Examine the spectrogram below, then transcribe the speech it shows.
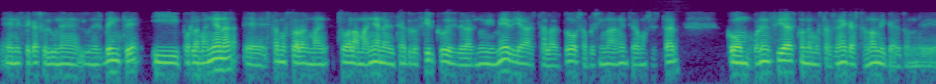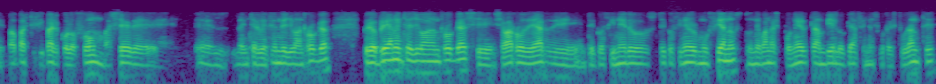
en este caso el lunes, lunes 20, y por la mañana, eh, estamos toda la, toda la mañana en el Teatro Circo, desde las nueve y media hasta las dos aproximadamente vamos a estar, con ponencias, con demostraciones gastronómicas, donde va a participar el colofón, va a ser eh, el, la intervención de Joan Roca, pero previamente a Joan Roca se, se va a rodear de, de, cocineros de cocineros murcianos, donde van a exponer también lo que hacen en su restaurante.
